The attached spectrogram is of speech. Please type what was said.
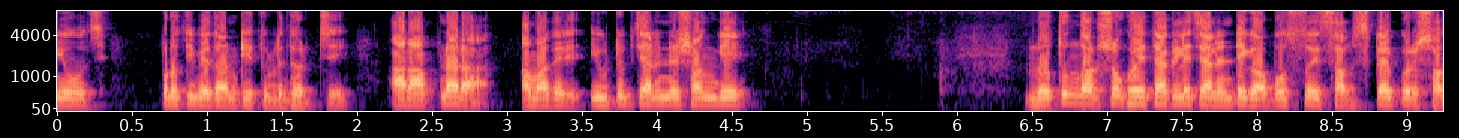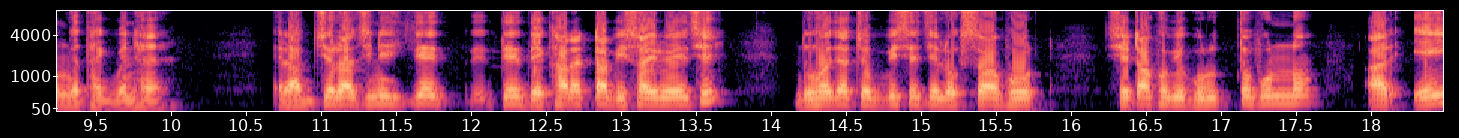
নিউজ প্রতিবেদনটি তুলে ধরছে। আর আপনারা আমাদের ইউটিউব চ্যানেলের সঙ্গে নতুন দর্শক হয়ে থাকলে চ্যানেলটিকে অবশ্যই সাবস্ক্রাইব করে সঙ্গে থাকবেন। হ্যাঁ রাজ্য রাজনীতিতে দেখার একটা বিষয় রয়েছে। দু হাজার চব্বিশে যে লোকসভা ভোট সেটা খুবই গুরুত্বপূর্ণ। আর এই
